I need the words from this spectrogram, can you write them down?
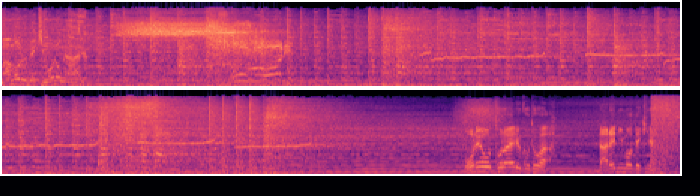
守るべきものがある俺を捕らえることは誰にもできない。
